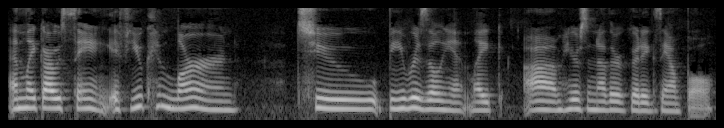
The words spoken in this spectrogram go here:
And like I was saying, if you can learn to be resilient, like um, here's another good example.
